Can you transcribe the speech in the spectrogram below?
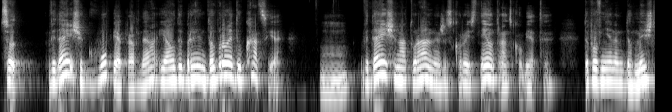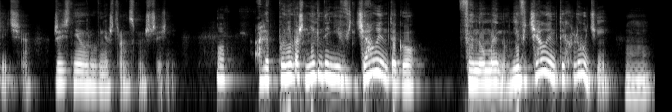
Co wydaje się głupie, prawda? Ja odebrałem dobrą edukację. Mhm. Wydaje się naturalne, że skoro istnieją transkobiety, to powinienem domyślić się, że istnieją również transmężczyźni. No, Ale ponieważ nigdy nie widziałem tego fenomenu, nie widziałem tych ludzi, mhm.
